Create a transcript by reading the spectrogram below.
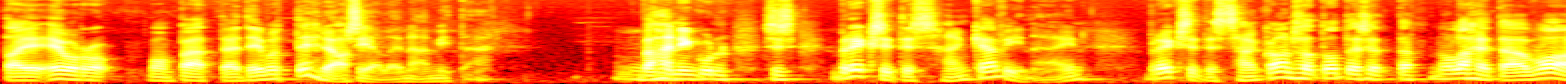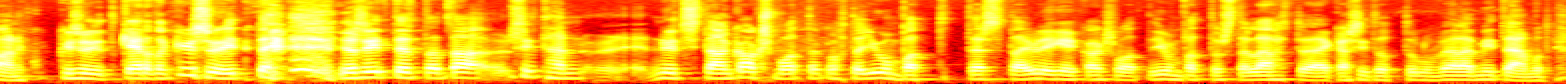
tai Euroopan päättäjät ei voi tehdä asialle enää mitään. Mm. Vähän niin kuin, siis Brexitissähän kävi näin. Brexitissähän kansa totesi, että no lähdetään vaan, kun kysyit, kerta kysyitte. Ja sitten tota, sittenhän, nyt sitä on kaksi vuotta kohta jumpattu tässä, tai ylikin kaksi vuotta jumpattu sitä lähtöä, eikä siitä ole tullut vielä mitään. Mutta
